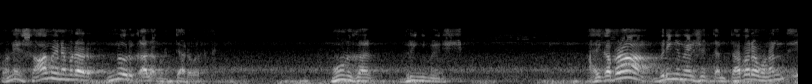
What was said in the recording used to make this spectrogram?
உடனே சாமி நம்மடார் இன்னொரு காலை கொடுத்தார் அவருக்கு. மூணு கால் பிரிங்கி மகரிஷி அதுக்கப்புறம் பிரிங்கி மகரிஷி தன் தவற உணர்ந்து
